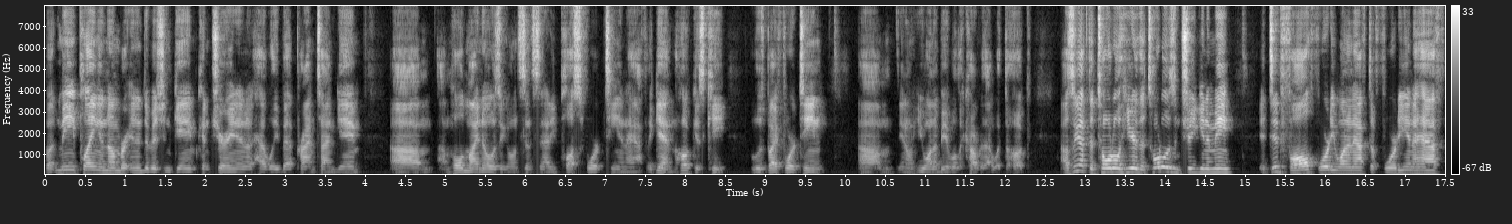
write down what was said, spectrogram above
But me playing a number in a division game, contrarian in a heavily bet primetime game, um, I'm holding my nose and going Cincinnati plus 14 and a half. Again, the hook is key. Lose by 14. Um, you know, you want to be able to cover that with the hook. I was looking at the total here. The total is intriguing to me. It did fall 41 and a half to 40 and a half.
